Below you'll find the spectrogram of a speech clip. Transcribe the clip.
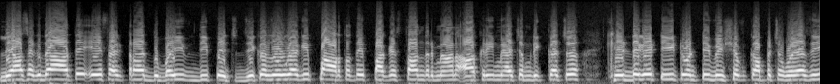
ਲਿਆ ਸਕਦਾ ਹੈ ਤੇ ਇਹ ਫੈਕਟਰ ਹੈ ਦੁਬਈ ਦੀ ਪਿੱਚ। ਜ਼ਿਕਰ ਹੋਊਗਾ ਕਿ ਭਾਰਤ ਅਤੇ ਪਾਕਿਸਤਾਨ ਦਰਮਿਆਨ ਆਖਰੀ ਮੈਚ ਅਮਰੀਕਾ 'ਚ ਖੇਡੇ ਗਏ T20 ਵਿਸ਼ਵ ਕੱਪ 'ਚ ਹੋਇਆ ਸੀ।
